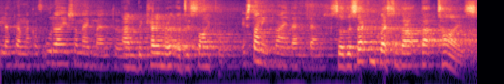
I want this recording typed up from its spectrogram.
életemnek az ura és a megmentő. and became a, a disciple. És tanítvány lettem. So the second question about baptized.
